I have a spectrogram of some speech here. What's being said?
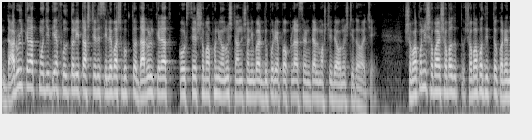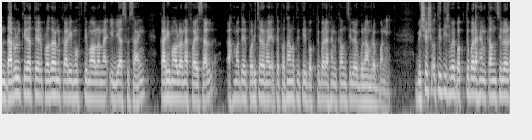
দারুল কেরাত মজিদিয়া ফুলতলি ট্রাস্টের সিলেবাসভুক্ত দারুল কেরাত কোর্সের সমাপনী অনুষ্ঠান শনিবার দুপুরে পপুলার সেন্ট্রাল মসজিদে অনুষ্ঠিত হয়েছে। সমাপনী সভায় সভাপতিত্ব করেন দারুল কিরাতের প্রধান কারি মুফতি মাওলানা ইলিয়াস হুসাইন, কারি মাওলানা ফয়সাল, আহমদের পরিচালনায় এতে প্রধান অতিথির বক্তব্য রাখেন কাউন্সিলর গুলাম রব্বানী। বিশেষ অতিথি হিসেবে বক্তব্য রাখেন কাউন্সিলর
